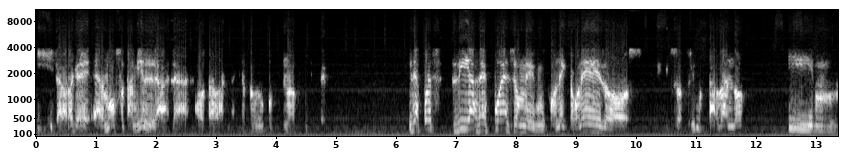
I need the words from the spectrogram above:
y la verdad que hermoso también la, la, otra banda, el otro grupo. No, y después, días después, yo me, conecto con ellos, estuvimos tardando y mm,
